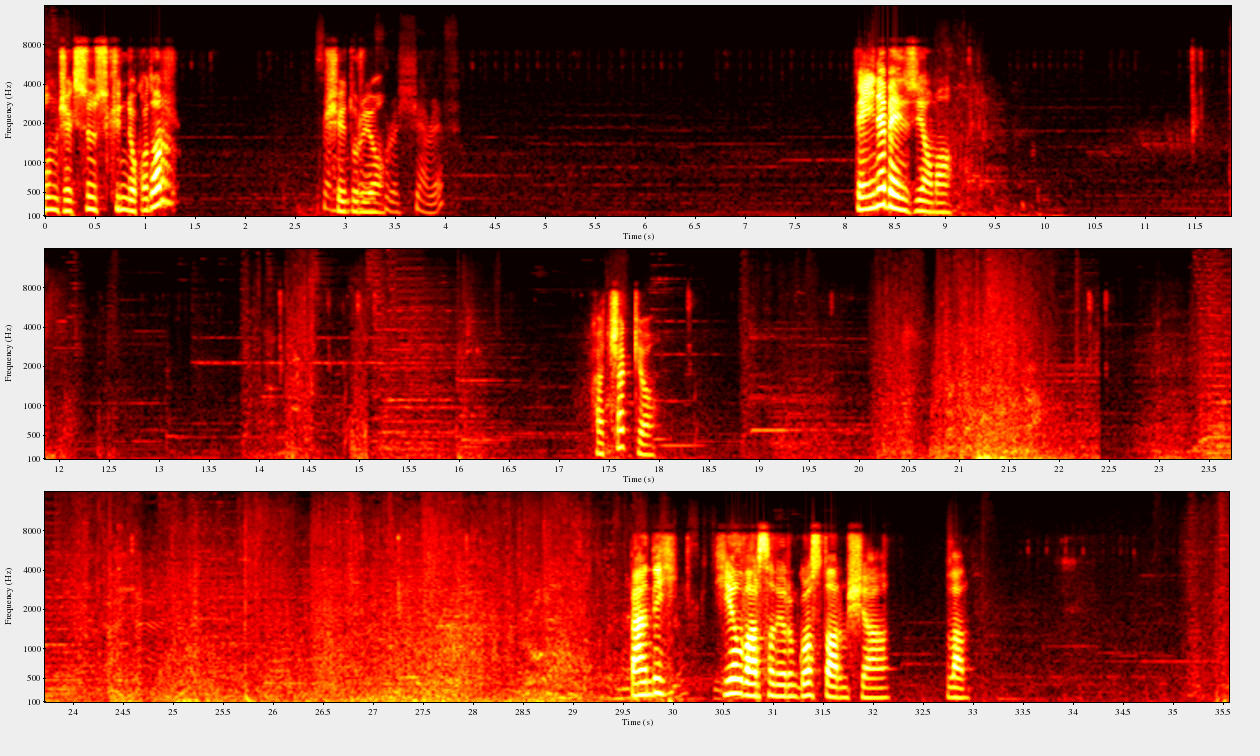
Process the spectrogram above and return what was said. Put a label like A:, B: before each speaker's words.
A: Oğlum Jackson skin ne kadar bir şey duruyor. Vayne'e benziyor ama. Kaçacak ya. Bende he- heal var sanıyorum. Ghost varmış ya. Lan.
